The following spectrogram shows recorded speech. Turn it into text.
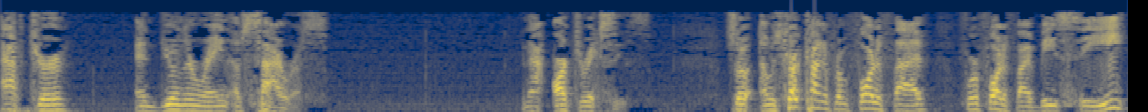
after and during the reign of Cyrus. Not Artaxerxes. So I was start counting from 45, 445 BC,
